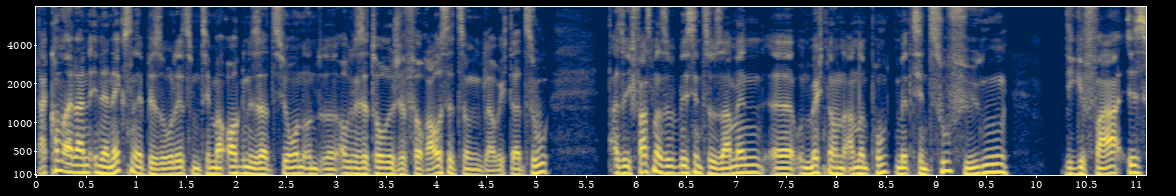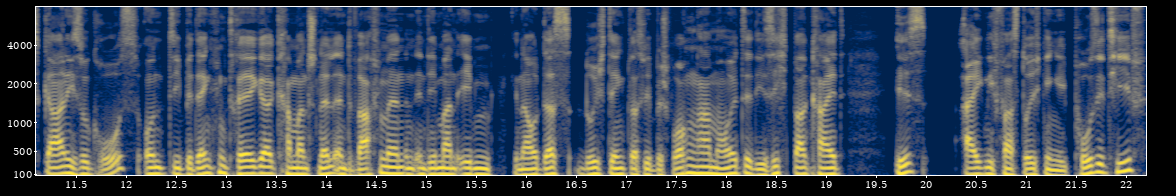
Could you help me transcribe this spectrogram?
Da kommen wir dann in der nächsten Episode zum Thema Organisation und äh, organisatorische Voraussetzungen, glaube ich, dazu. Also ich fasse mal so ein bisschen zusammen äh, und möchte noch einen anderen Punkt mit hinzufügen die Gefahr ist gar nicht so groß und die Bedenkenträger kann man schnell entwaffnen, indem man eben genau das durchdenkt, was wir besprochen haben heute. Die Sichtbarkeit ist eigentlich fast durchgängig positiv.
